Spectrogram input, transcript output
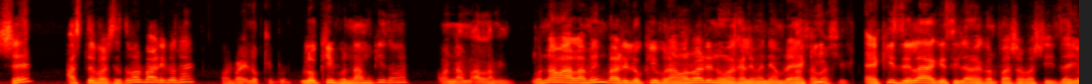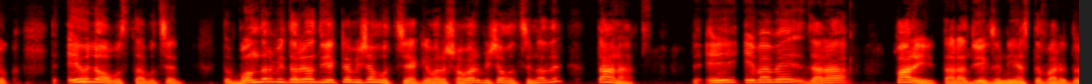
সে আসতে পারছে। তোমার বাড়ি কোথায়? আমার বাড়ি লক্ষ্মীপুর। লক্ষ্মীপুর। নাম কি তোমার? আমার নাম আলামিন ওর নাম আলামিন বাড়ি লক্ষ্মীপুর। আমার বাড়ি নোয়াখালী মানে আমরা একই একই জেলা আগে ছিলাম এখন পাশাপাশি। যাই হোক তো এই হলো অবস্থা বুঝছেন? তো বন্ধের ভিতরেও দুই একটা বিষয় হচ্ছে একেবারে সবার বিষয় হচ্ছে না যে তা না। তো এই এভাবে যারা পারে তারা দুই একজন নিয়ে আসতে পারে। তো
